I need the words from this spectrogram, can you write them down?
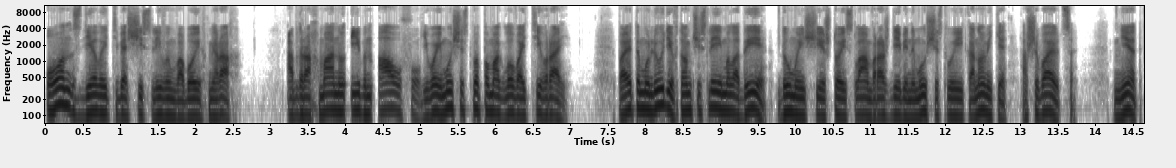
Он сделает тебя счастливым в обоих мирах. Абдрахману ибн Ауфу его имущество помогло войти в рай. Поэтому люди, в том числе и молодые, думающие, что ислам враждебен имуществу и экономике, ошибаются. Нет,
